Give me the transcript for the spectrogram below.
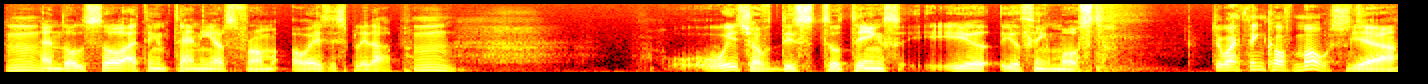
Mm. and also I think 10 years from Oasis split up. Mm. Which of these two things you you think most? Do I think of most? Yeah.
